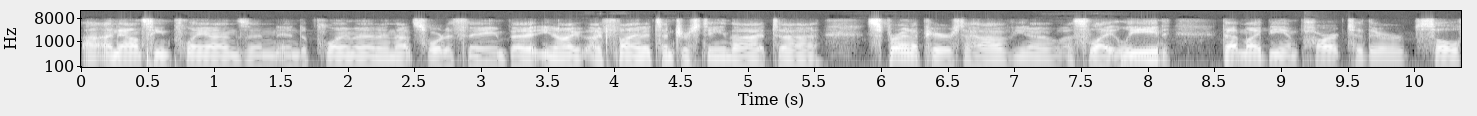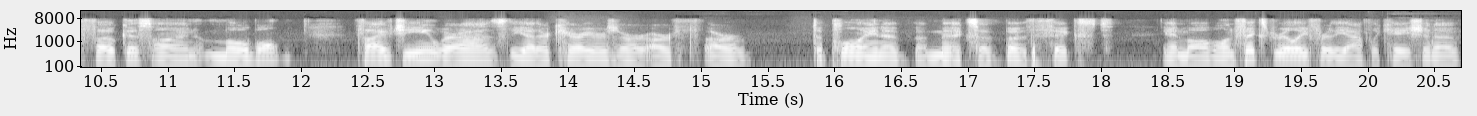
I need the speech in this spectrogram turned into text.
uh, announcing plans and, and deployment and that sort of thing. But you know, I, I find it's interesting that uh, Sprint appears to have you know a slight lead. That might be in part to their sole focus on mobile 5G, whereas the other carriers are are, are deploying a, a mix of both fixed and mobile, and fixed really for the application of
